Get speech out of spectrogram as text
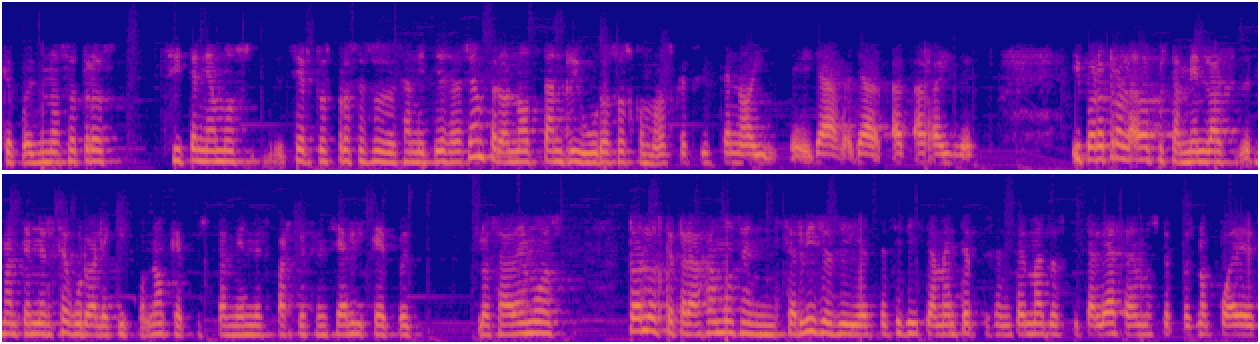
que pues nosotros sí teníamos ciertos procesos de sanitización, pero no tan rigurosos como los que existen hoy eh, ya, ya a, a, raíz de esto. Y por otro lado, pues también las, mantener seguro al equipo, ¿no? Que pues también es parte esencial y que pues lo sabemos todos los que trabajamos en servicios y específicamente pues en temas de hospitalidad sabemos que pues no puedes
